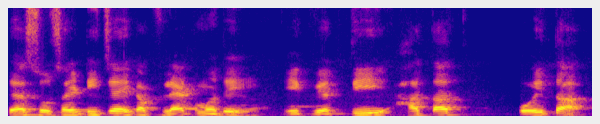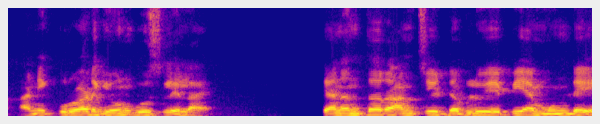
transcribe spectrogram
त्या सोसायटीच्या एका फ्लॅटमध्ये एक व्यक्ती हातात कोयता आणि कुऱ्हाड घेऊन घुसलेला आहे. त्यानंतर आमची W A P I Munde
